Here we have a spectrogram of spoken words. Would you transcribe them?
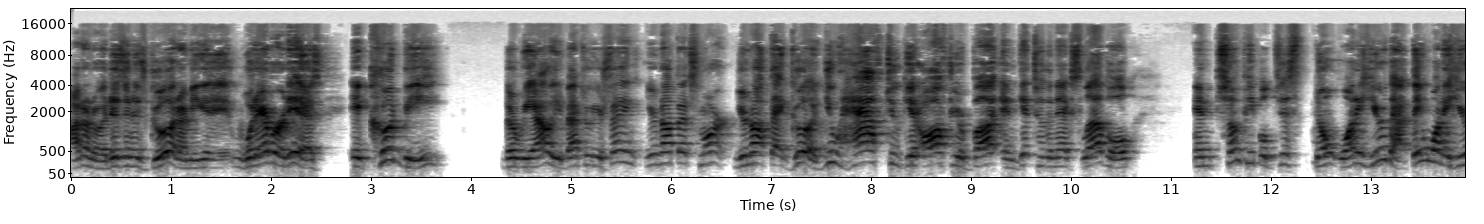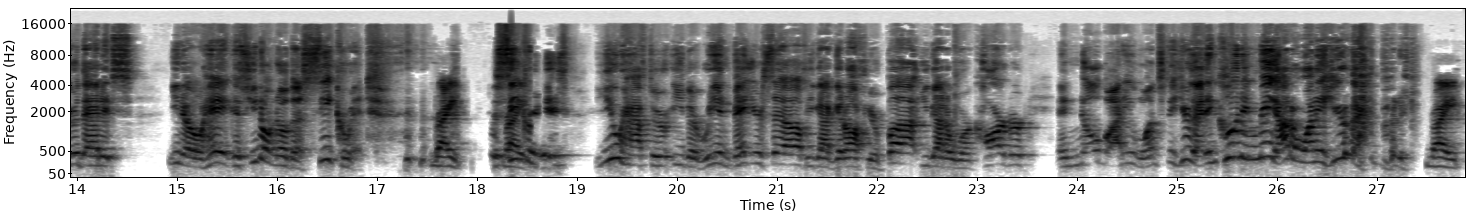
I don't know it isn't as good. I mean, it, whatever it is, it could be the reality, back to what you're saying, you're not that smart. You're not that good. You have to get off your butt and get to the next level. And some people just don't want to hear that. They want to hear that it's, you know, hey, because you don't know the secret. Right. the right. secret is you have to either reinvent yourself, you got to get off your butt, you got to work harder. And nobody wants to hear that, including me. I don't want to hear that. But right.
